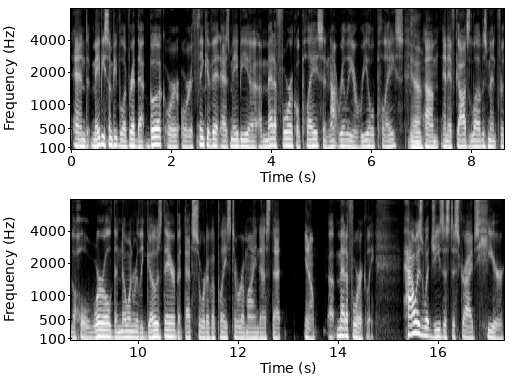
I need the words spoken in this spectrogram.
And maybe some people have read that book or or think of it as maybe a, a metaphorical place and not really a real place. Yeah. Um, and if God's love is meant for the whole world, then no one really goes there. But that's sort of a place to remind us that, you know, uh, metaphorically, how is what Jesus describes here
